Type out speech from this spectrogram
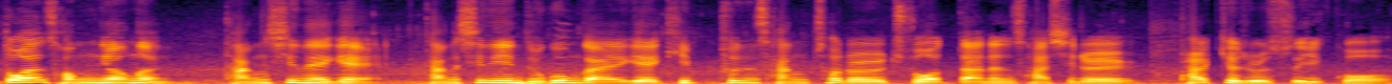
또한 성령은 당신에게 당신이 누군가에게 깊은 상처를 주었다는 사실을 밝혀줄 수 있고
